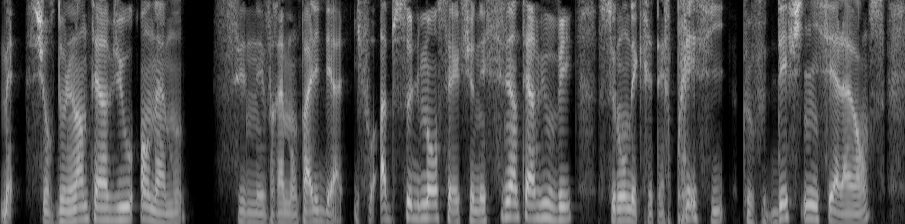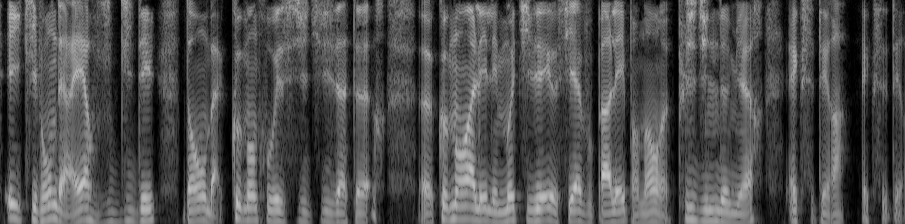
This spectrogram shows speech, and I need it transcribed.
mais sur de l'interview en amont, ce n'est vraiment pas l'idéal. Il faut absolument sélectionner ces interviewés selon des critères précis que vous définissez à l'avance et qui vont derrière vous guider dans bah, comment trouver ces utilisateurs, euh, comment aller les motiver aussi à vous parler pendant euh, plus d'une demi-heure, etc., etc.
